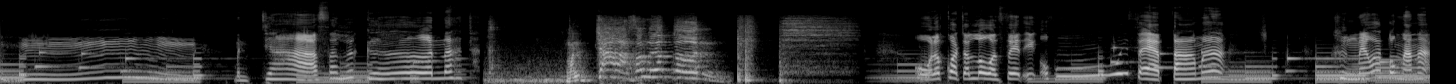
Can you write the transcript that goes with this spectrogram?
อื้อหือมันจ้าซะเหลือเกินนะ มันจ้าซะเหลือเกิน โอ้แล้วกว่าจะโหลดเสร็จอีก โอ้โหแสบตามาก ถึงแม้ว่าตรงนั้นอะ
